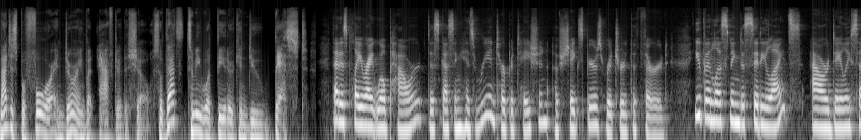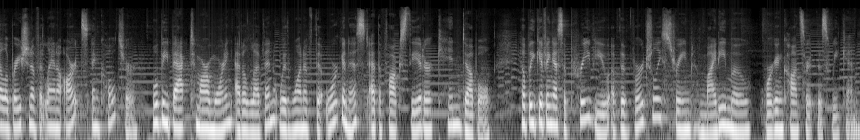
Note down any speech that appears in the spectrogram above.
not just before and during, but after the show. So that's to me what theater can do best. That is playwright Will Power discussing his reinterpretation of Shakespeare's Richard III. You've been listening to City Lights, our daily celebration of Atlanta arts and culture. We'll be back tomorrow morning at 11 with one of the organists at the Fox Theater, Ken Double. He'll be giving us a preview of the virtually streamed Mighty Mo organ concert this weekend.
